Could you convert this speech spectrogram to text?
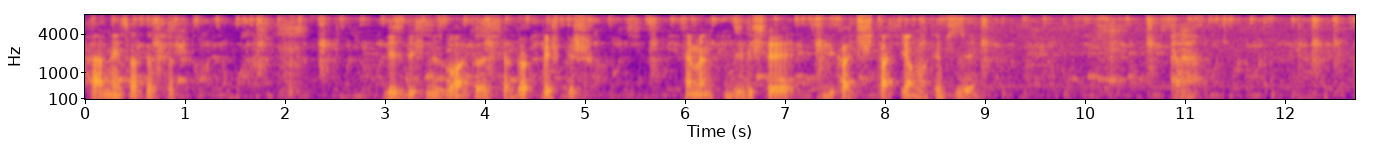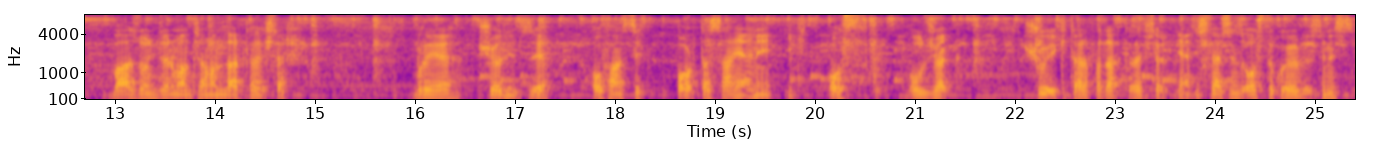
Her neyse arkadaşlar. Dizilişimiz bu arkadaşlar. 4-5-1. Hemen dizilişte birkaç taktiği anlatayım size. Bazı oyuncularım antrenmanda arkadaşlar. Buraya şöyle diyeyim size. Ofansif orta saha yani iki os olacak. Şu iki tarafa da arkadaşlar. Yani isterseniz os da koyabilirsiniz.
